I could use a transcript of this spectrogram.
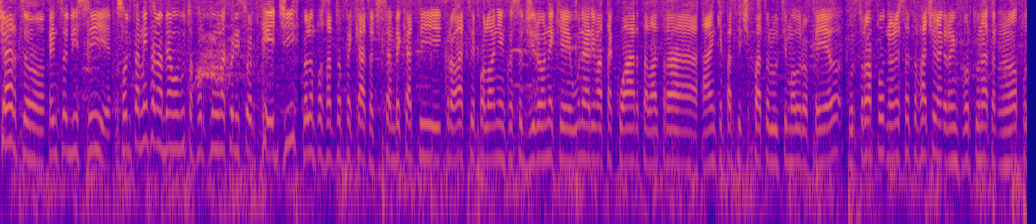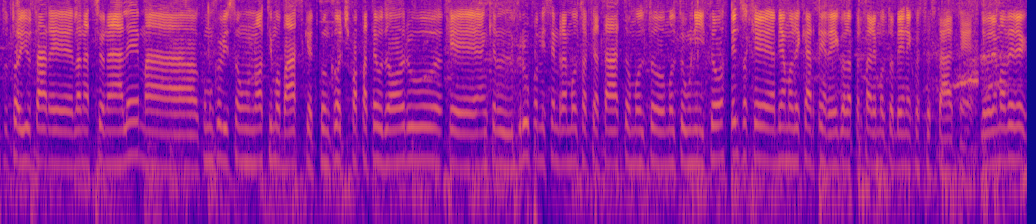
Certo, penso di sì. Solitamente non abbiamo avuto fortuna con i sorteggi, quello è un po' stato peccato. Ci siamo beccati Croazia e Polonia in questo girone che una è arrivata quarta, l'altra ha anche partecipato all'ultimo europeo. Purtroppo non è stato facile, ero infortunato, non ho potuto aiutare la nazionale, ma comunque ho visto un ottimo basket con coach Papateodoru, che anche il gruppo mi sembra molto affiatato, molto, molto unito. Penso che abbiamo le carte in regola per fare molto bene quest'estate. Dovremo avere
